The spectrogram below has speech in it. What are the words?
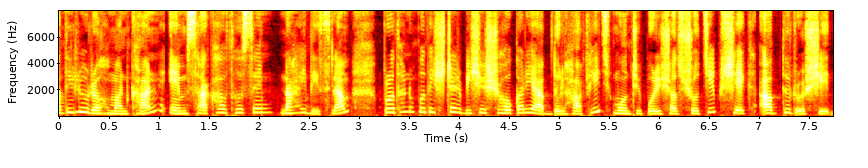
আদিলুর রহমান খান, এম সাখাওয়াত হোসেন, নাহিদ ইসলাম, প্রধান উপদেষ্টার বিশেষ সহকারী আব্দুল হাফিজ, মন্ত্রিপরিষদ সচিব শেখ আব্দুর রশিদ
